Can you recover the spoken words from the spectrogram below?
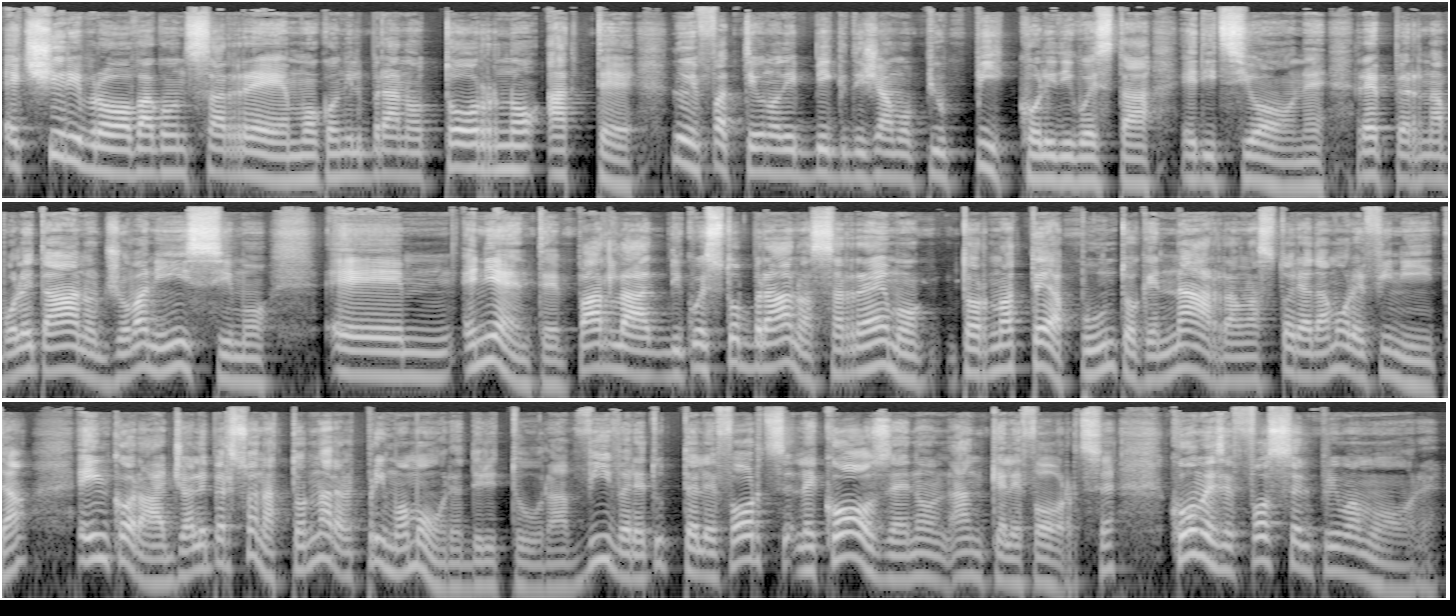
e ci riprova con Sanremo con il brano Torno a te. Lui infatti è uno dei big diciamo più piccoli di questa edizione, rapper napoletano, giovanissimo e, e niente, parla di questo brano a Sanremo Torno a te appunto che narra una storia d'amore finita e incoraggia le persone a tornare al primo amore addirittura, a vivere tutte le forze, le cose, non anche le forze, come se fosse il primo amore.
